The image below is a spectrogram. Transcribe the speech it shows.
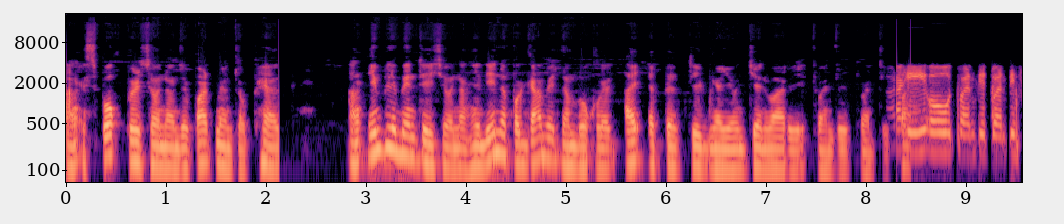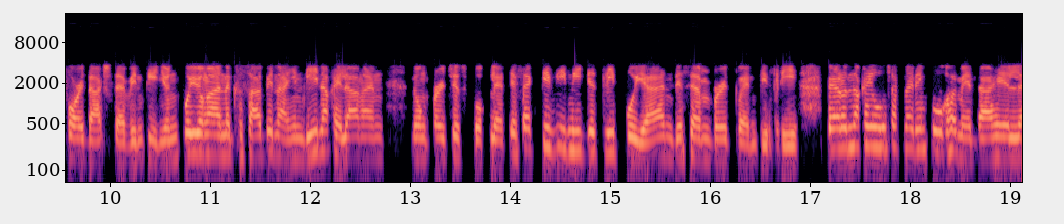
ang spokesperson ng Department of Health, ang implementation ng hindi na paggamit ng booklet ay effective ngayon January 2025. AO 2024-17, yun po yung uh, nagsasabi na hindi na kailangan ng purchase booklet. Effective immediately po yan, December 23. Pero nakiusap na rin po kami dahil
